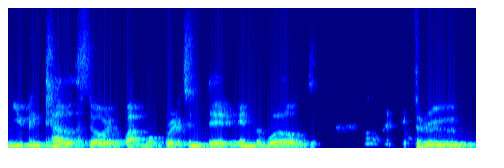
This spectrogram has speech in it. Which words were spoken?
you can tell a story about what Britain did in the world through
